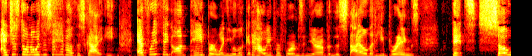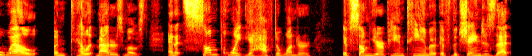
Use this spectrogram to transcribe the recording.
I, just don't know what to say about this guy. He, everything on paper, when you look at how he performs in Europe and the style that he brings, fits so well until it matters most. And at some point, you have to wonder if some European team, if the changes that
